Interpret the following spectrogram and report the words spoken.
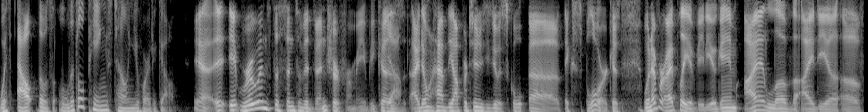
without those little pings telling you where to go. Yeah, it, it ruins the sense of adventure for me because I don't have the opportunity to esco- uh, explore. Because whenever I play a video game, I love the idea of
